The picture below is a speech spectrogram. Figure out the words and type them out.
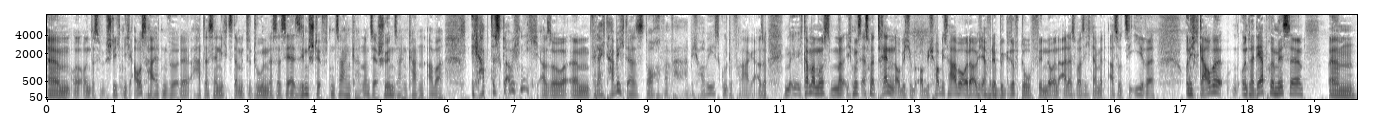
ähm, und, das schlicht nicht aushalten würde, hat das ja nichts damit zu tun, dass das sehr sinnstiftend sein kann und sehr schön sein kann. Aber ich habe das, glaube ich, nicht. Also ähm, vielleicht habe ich das. Doch, habe ich Hobbys? Gute Frage. Also ich glaube, man muss, ich muss erstmal trennen, ob ich, ob ich Hobbys habe oder ob ich einfach den Begriff doof finde und alles, was ich damit assoziiere. Und ich glaube, unter der Prämisse ähm,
